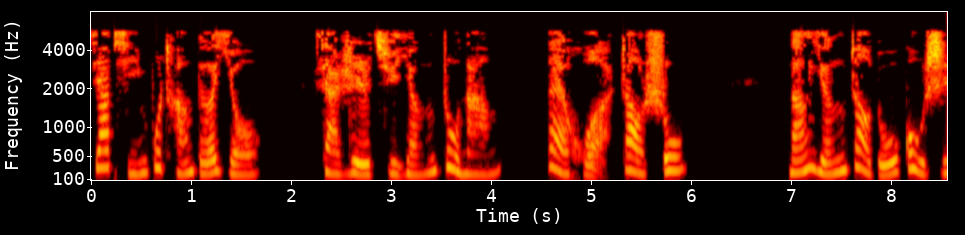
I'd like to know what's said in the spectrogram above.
家贫不常得游。夏日取营助囊，带火照书。囊营照读故事，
